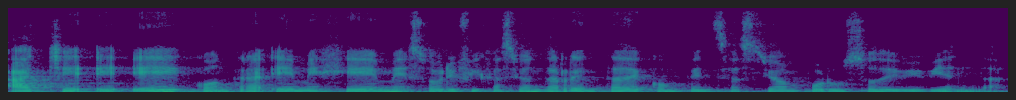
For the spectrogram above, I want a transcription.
HEE e contra MGM sobre fijación de renta de compensación por uso de vivienda.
